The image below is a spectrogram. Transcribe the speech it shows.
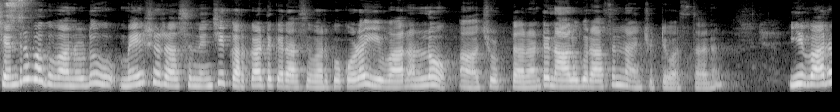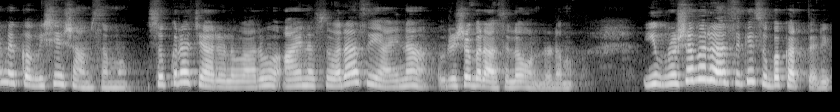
చంద్ర భగవానుడు మేష రాశి నుంచి కర్కాటక రాశి వరకు కూడా ఈ వారంలో చుట్టారంటే చుట్టారు. అంటే నాలుగు రాశులను ఆయన చుట్టి వస్తారు. ఈ వారం యొక్క విశేషాంశము శుక్రాచార్యుల వారు ఆయన స్వరాశి అయిన వృషభ రాశిలో ఉండడము ఈ వృషభ రాశికి శుభకర్తరి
